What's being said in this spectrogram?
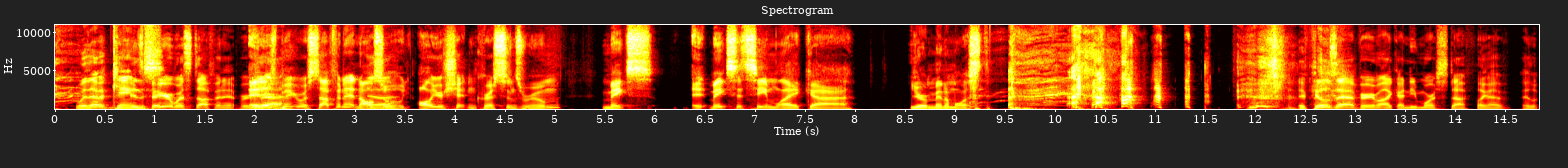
Without Kings, It's bigger with stuff in it. For It is sure. Yeah. bigger with stuff in it, and also Yeah. all your shit in Kristen's room makes it makes it seem like uh, you're a minimalist. It feels uh, very much like I need more stuff. Like I've, it,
